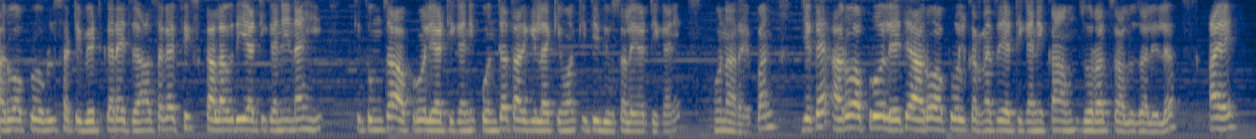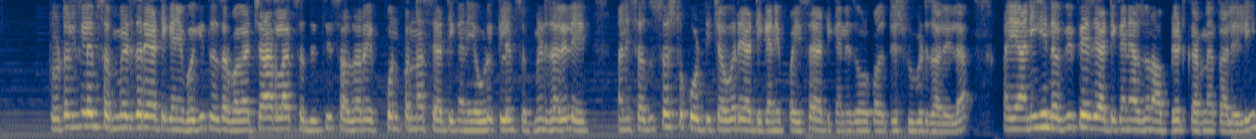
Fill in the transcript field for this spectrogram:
आरो अप्रुव्हलसाठी वेट करायचं. असं काही फिक्स कालावधी या ठिकाणी नाही की तुमचा अप्रुव्हल या ठिकाणी कोणत्या तारखेला किंवा किती दिवसाला या ठिकाणी होणार आहे. पण जे काही आरो अप्रुव्हल आहे ते आरो अप्रुव्हल करण्याचं या ठिकाणी काम जोरात चालू झालेलं आहे. टोटल क्लेम सबमिट जर या ठिकाणी बघितलं तर बघा चार लाख सदतीस हजार एकोणपन्नास या ठिकाणी एवढे क्लेम सबमिट झालेले आहेत आणि सदुसष्ट कोटीच्या वर या ठिकाणी पैसा या ठिकाणी जवळपास डिस्ट्रीब्यूट झालेला आहे. आणि ही नवी फेज या ठिकाणी अजून अपडेट करण्यात आलेली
